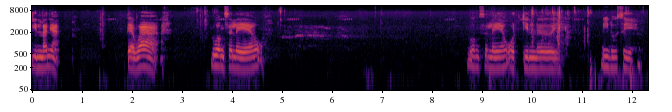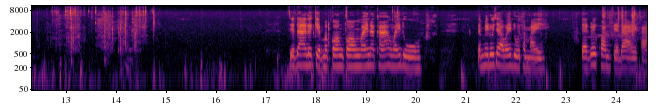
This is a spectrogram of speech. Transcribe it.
กินแล้วเนี่ย แต่ว่าล่วงซะแล้วล่วงซะแล้วอดกินเลย นี่ดูสิ เสียดายเลยเก็บมากองกองไว้นะคะ ไว้ดู แต่ไม่รู้จะเอาไว้ดูทำไม แต่ด้วยความเสียดายค่ะ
